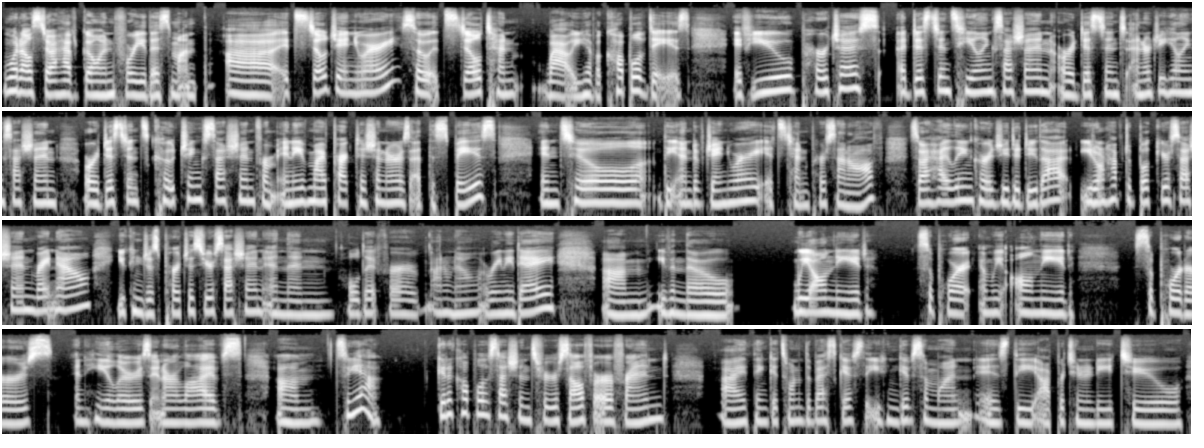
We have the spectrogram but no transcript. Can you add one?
what else do I have going for you this month? Uh, it's still January, so it's still 10. Wow, you have a couple of days. If you purchase a distance healing session or a distance energy healing session or a distance coaching session from any of my practitioners at the space until the end of January, it's 10% off. So I highly encourage you to do that. You don't have to book your session right now. You can just purchase your session and then hold it for, I don't know, a rainy day even though we all need support and we all need supporters and healers in our lives. Um, so, yeah, get a couple of sessions for yourself or a friend. I think it's one of the best gifts that you can give someone is the opportunity to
